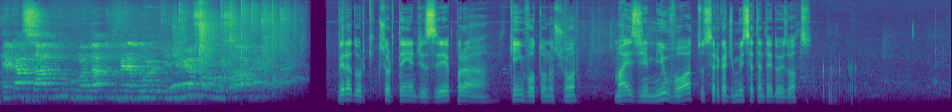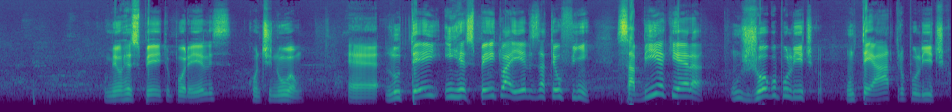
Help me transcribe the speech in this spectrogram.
é cassado o mandato do vereador Edmilson Gonçalves. Vereador, o que o senhor tem a dizer para quem votou no senhor? Mais de mil votos, cerca de 1.072 votos. O meu respeito por eles continuam. É, lutei em respeito a eles até o fim. Sabia que era um jogo político, um teatro político,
